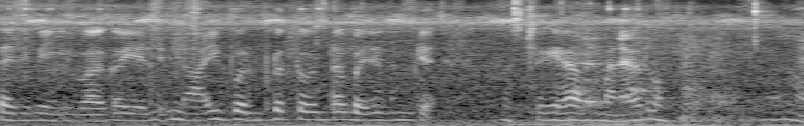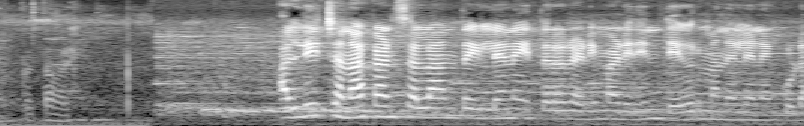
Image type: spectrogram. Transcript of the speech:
ಹೋಗ್ತಾ ಇದ್ದೀವಿ. ಇವಾಗ ಎಲ್ಲಿ ನಾಯಿ ಬರ್ಬಿಡುತ್ತೋ ಅಂತ ಭಯ ನಮಗೆ. ಫಸ್ಟಿಗೆ ಅವ್ರ ಮನೆಯವರು ನೋಡ್ಕೊತಾವ್ರೆ. ಅಲ್ಲಿ ಚೆನ್ನಾಗಿ ಕಾಣಿಸಲ್ಲ ಅಂತ ಇಲ್ಲೇ ಈ ಥರ ರೆಡಿ ಮಾಡಿದ್ದೀನಿ ದೇವ್ರ ಮನೆಯಲ್ಲೇ ಕೂಡ.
